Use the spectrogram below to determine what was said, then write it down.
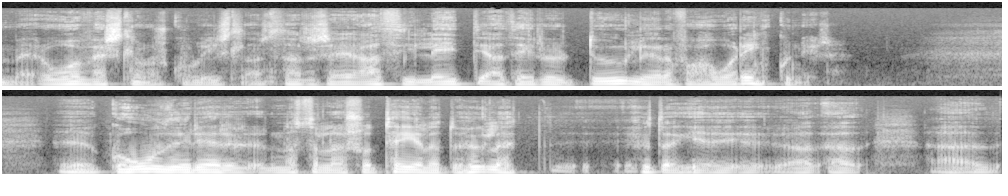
MR og Vestlunarskóla Íslands þar að segja að því leiti að þeir eru duglegar að fá háa rengunir Eh, góðir er náttúrulega svo tegilegt og huglægt eh, að, að, að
